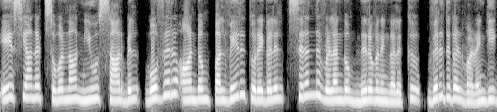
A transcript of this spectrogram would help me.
ஏசியானெட் சுவர்ணா நியூஸ் சார்பில் ஒவ்வொரு ஆண்டும் பல்வேறு துறைகளில் சிறந்து விளங்கும் நிறுவனங்களுக்கு விருதுகள் வழங்கி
